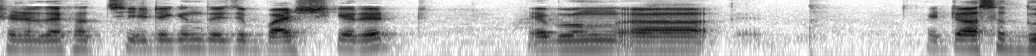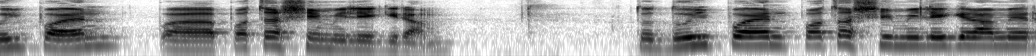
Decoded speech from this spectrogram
সেটা দেখাচ্ছি। এটা কিন্তু এই যে বাইশ ক্যারেট এবং এটা আছে দুই পয়েন্ট পঁচাশি মিলিগ্রাম। তো দুই পয়েন্ট পঁচাশি মিলিগ্রামের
